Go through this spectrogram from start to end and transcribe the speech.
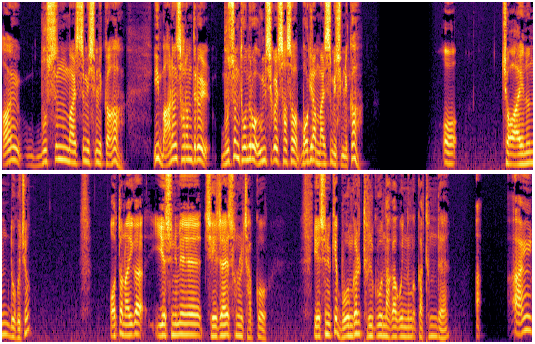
아이, 무슨 말씀이십니까? 이 많은 사람들을 무슨 돈으로 음식을 사서 먹이란 말씀이십니까? 어, 저 아이는 누구죠? 어떤 아이가 예수님의 제자의 손을 잡고 예수님께 무언가를 들고 나가고 있는 것 같은데. 아이,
